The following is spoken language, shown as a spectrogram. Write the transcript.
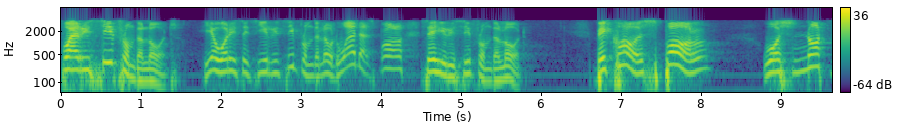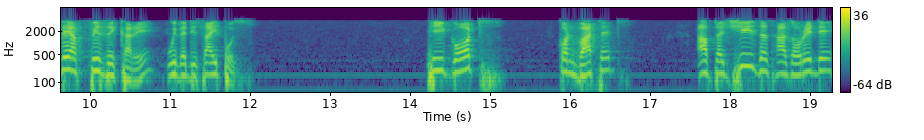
For I received from the Lord. Here what he says, he received from the Lord. Why does Paul say he received from the Lord? Because Paul was not there physically with the disciples. He got converted after Jesus has already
